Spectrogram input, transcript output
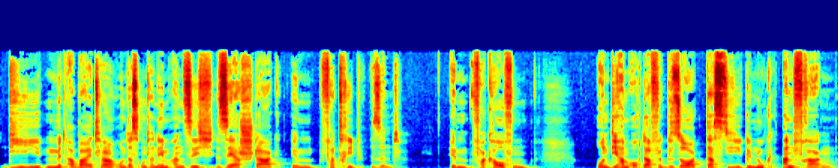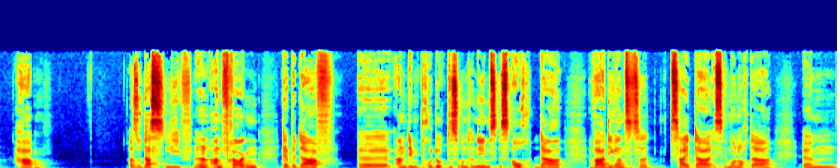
die Mitarbeiter und das Unternehmen an sich sehr stark im Vertrieb sind, im Verkaufen. Und die haben auch dafür gesorgt, dass die genug Anfragen haben. Also das lief. Ne? Anfragen, der Bedarf äh, an dem Produkt des Unternehmens ist auch da, war die ganze Zeit da, ist immer noch da. Ähm,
